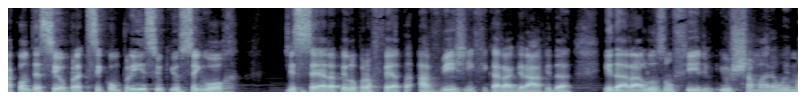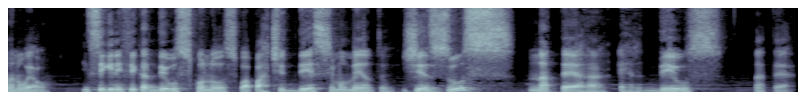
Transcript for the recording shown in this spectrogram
aconteceu para que se cumprisse o que o Senhor dissera pelo profeta: A virgem ficará grávida e dará à luz um filho, e o chamarão Emanuel. Que significa Deus conosco. A partir desse momento, Jesus na terra era Deus na terra.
